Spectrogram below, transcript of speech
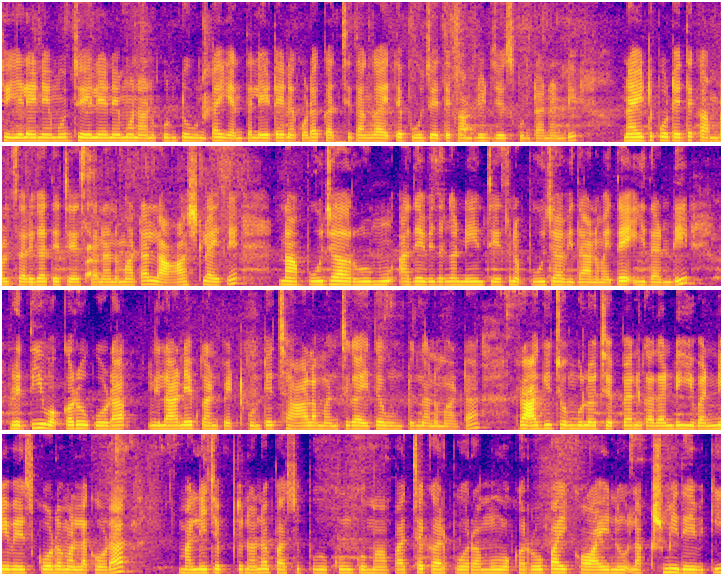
చేయలేనేమో చేయలేనేమో అని అనుకుంటూ ఉంటా. ఎంత లేట్ అయినా కూడా ఖచ్చితంగా అయితే పూజ అయితే కంప్లీట్ చేసుకుంటానండి. నైట్ పూట అయితే కంపల్సరీగా అయితే చేస్తానన్నమాట. లాస్ట్లో అయితే నా పూజా రూము. అదేవిధంగా నేను చేసిన పూజా విధానం అయితే ఇదండి. ప్రతి ఒక్కరూ కూడా ఇలానే కనిపెట్టుకుంటే చాలా మంచిగా అయితే ఉంటుందన్నమాట. రాగి చెంబులో చెప్పాను కదండి ఇవన్నీ వేసుకోవడం వల్ల కూడా మళ్ళీ చెప్తున్నాను. పసుపు కుంకుమ పచ్చకర్పూరము ఒక రూపాయి కాయిన్ లక్ష్మీదేవికి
